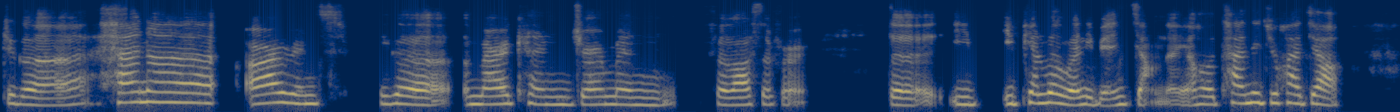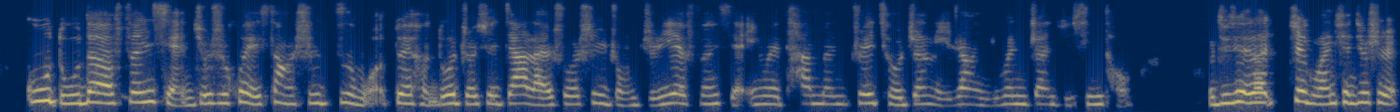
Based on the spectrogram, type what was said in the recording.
这个 Hannah Arendt 一个 American German philosopher 的一一篇论文里边讲的，然后他那句话叫。孤独的风险就是会丧失自我，对很多哲学家来说是一种职业风险，因为他们追求真理，让疑问占据心头。我就觉得这个完全就是，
